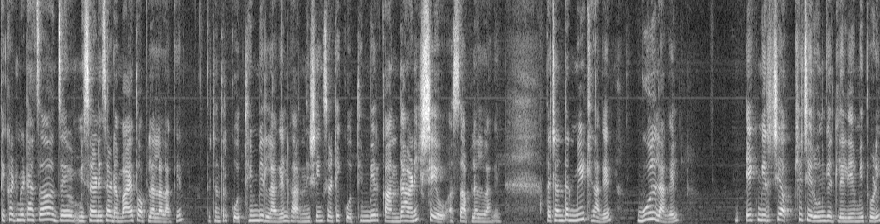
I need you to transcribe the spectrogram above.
तिखट मिठाचं जे मिसळणीचा डबा आहे तो आपल्याला लागेल. त्याच्यानंतर कोथिंबीर लागेल. गार्निशिंगसाठी कोथिंबीर कांदा आणि शेव असं आपल्याला लागेल. त्याच्यानंतर मीठ लागेल. गूळ लागेल. एक मिरची अख्खी चिरून घेतलेली आहे मी थोडी.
